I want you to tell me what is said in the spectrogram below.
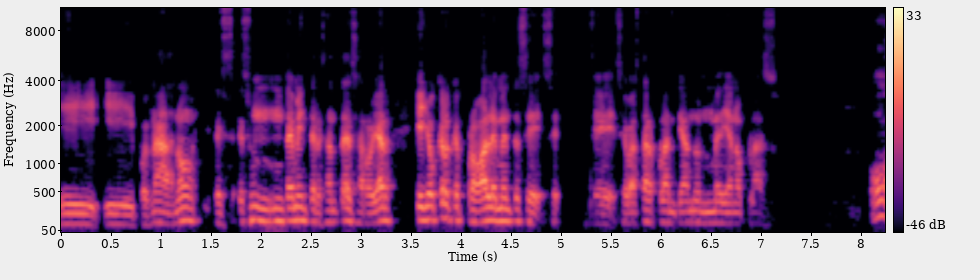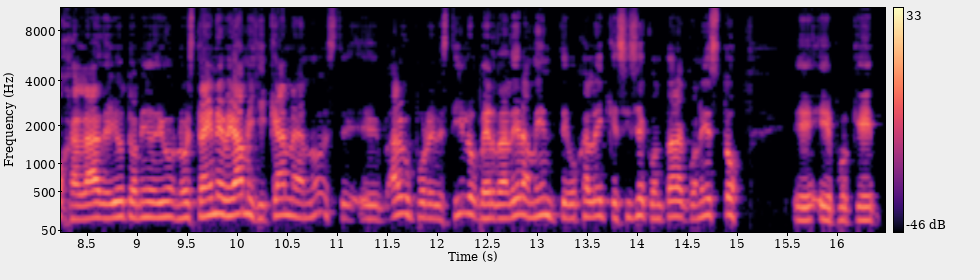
y, pues nada, ¿no? Es, un, tema interesante a desarrollar que yo creo que probablemente se, va a estar planteando en un mediano plazo. Ojalá, de yo también digo, nuestra NBA mexicana, ¿no? Este, eh, algo por el estilo, verdaderamente, ojalá y que sí se contara con esto, eh, eh, porque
